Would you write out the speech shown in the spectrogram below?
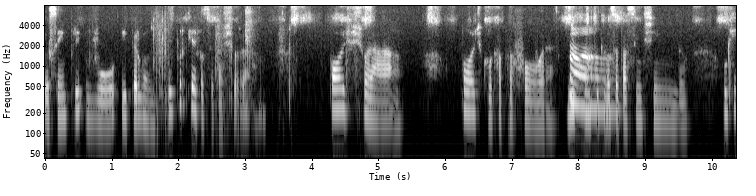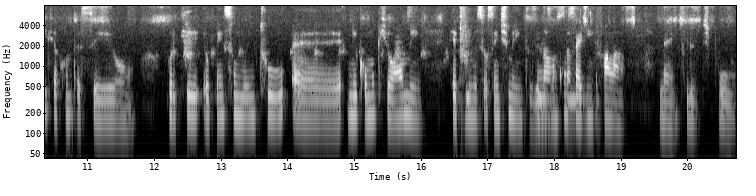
eu sempre vou e pergunto: e por que você tá chorando? Pode chorar, pode colocar pra fora, me conta o que você tá sentindo, o que que aconteceu, porque eu penso muito é, em como que homem reprime seus sentimentos, eles não Nossa, conseguem muito. falar, né? Eles, tipo,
